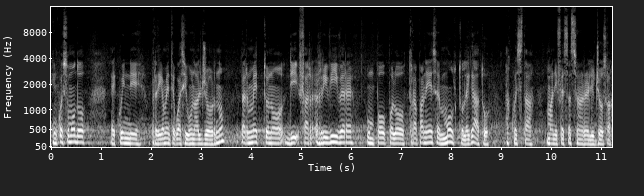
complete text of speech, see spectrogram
in questo modo e quindi praticamente quasi una al giorno permettono di far rivivere un popolo trapanese molto legato a questa manifestazione religiosa.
